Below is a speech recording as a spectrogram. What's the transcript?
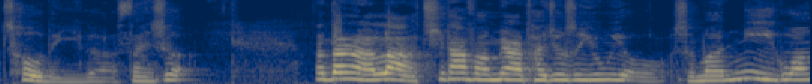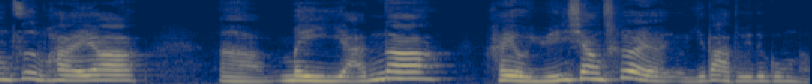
凑的一个三摄。那当然了，其他方面它就是拥有什么逆光自拍呀，啊，美颜呐，还有云相册呀，有一大堆的功能。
